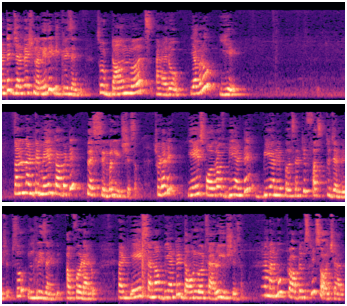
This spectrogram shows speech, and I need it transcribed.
అంటే జనరేషన్ అనేది డిక్రీజ్ అయింది. సో డౌన్వర్డ్స్ ఆరో ఎవరు? ఏ సన్ అంటే మేల్ కాబట్టి ప్లస్ సింబల్ యూజ్ చేసాం చూడండి ఏ ఫాదర్ ఆఫ్ బి అంటే బి అనే పర్సన్కి ఫస్ట్ జనరేషన్ సో ఇంక్రీజ్ అయింది. Upward arrow and A son of B అంటే డౌన్వర్డ్ ఆరో యూజ్ చేసాం మనము ప్రాబ్లమ్స్ని సాల్వ్ చేయాలి.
